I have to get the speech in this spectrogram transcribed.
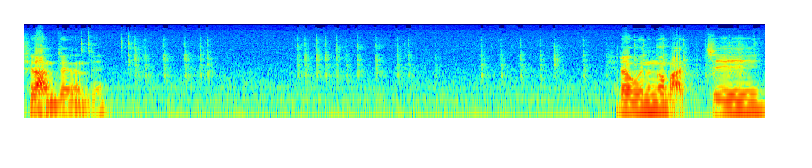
힐 안 되는데? 힐하고 있는 거 맞지?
